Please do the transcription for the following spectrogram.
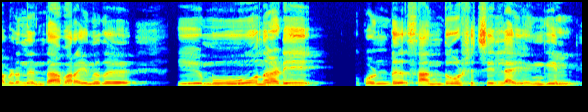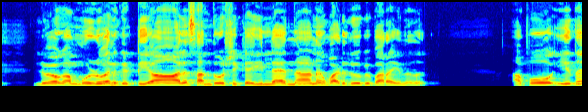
അവിടെ നിന്ന് എന്താ പറയുന്നത്? ഈ മൂന്നടി കൊണ്ട് സന്തോഷിച്ചില്ല എങ്കിൽ ലോകം മുഴുവൻ കിട്ടിയാലും സന്തോഷിക്കയില്ല എന്നാണ് വടുരൂപി പറയുന്നത്. അപ്പോൾ ഇത്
